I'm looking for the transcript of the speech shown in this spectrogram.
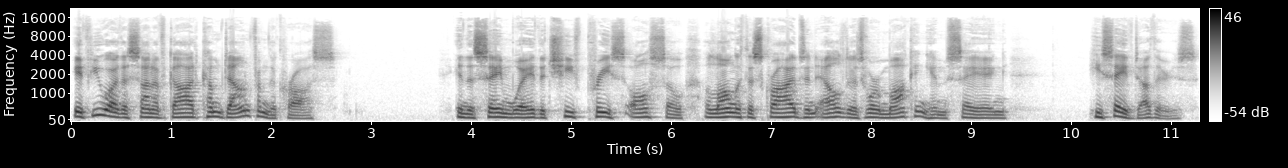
If you are the Son of God, come down from the cross. In the same way, the chief priests also, along with the scribes and elders, were mocking him, saying, He saved others.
